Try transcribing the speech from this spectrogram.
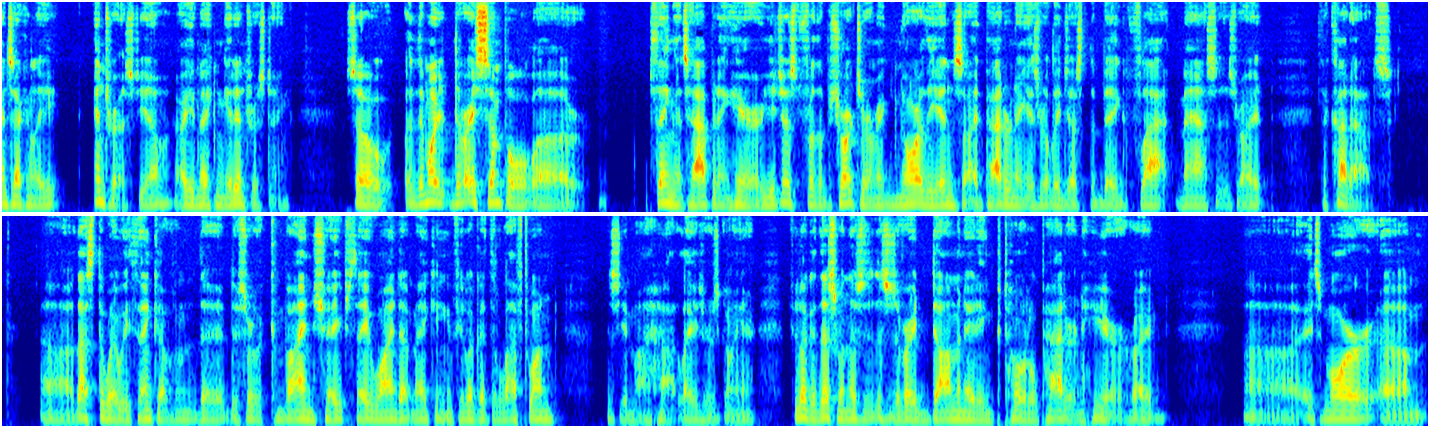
and secondly, interest. You know, are you making it interesting? So the the very simple uh, thing that's happening here, you just for the short term ignore the inside patterning is really just the big flat masses, right? The cutouts. Uh, that's the way we think of them. The, the sort of combined shapes they wind up making. If you look at the left one, you see my hot laser is going here. If you look at this one, this is this is a very dominating total pattern here, right? Uh, it's more um,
